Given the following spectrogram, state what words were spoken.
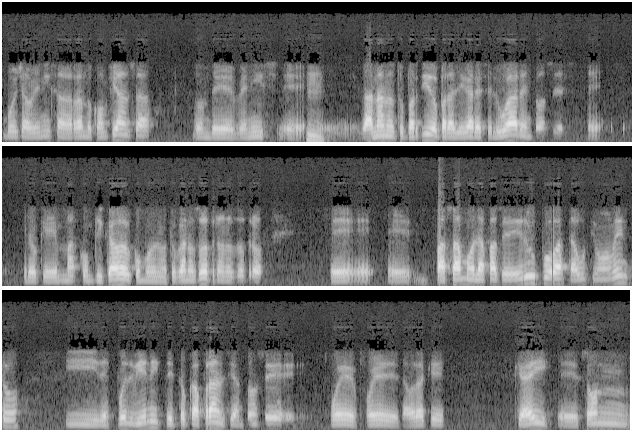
vos ya venís agarrando confianza, donde venís eh, Mm. ganando tu partido para llegar a ese lugar, entonces creo que es más complicado como nos toca a nosotros, nosotros eh, eh, pasamos la fase de grupo hasta último momento y después viene y te toca Francia, entonces fue, fue la verdad que que ahí eh, son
